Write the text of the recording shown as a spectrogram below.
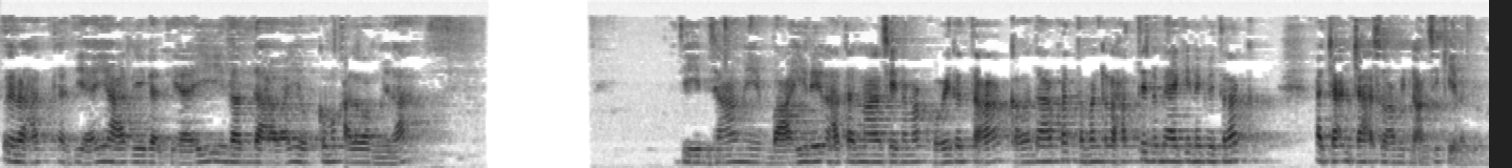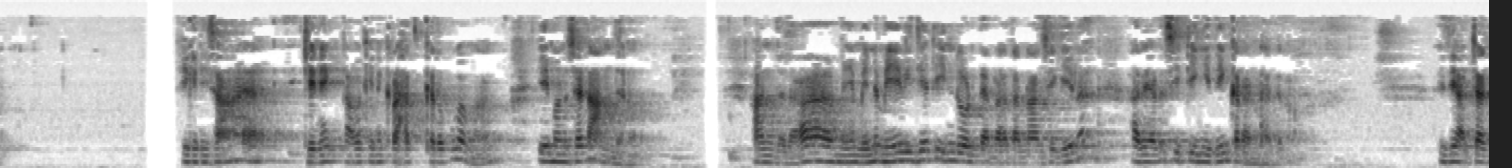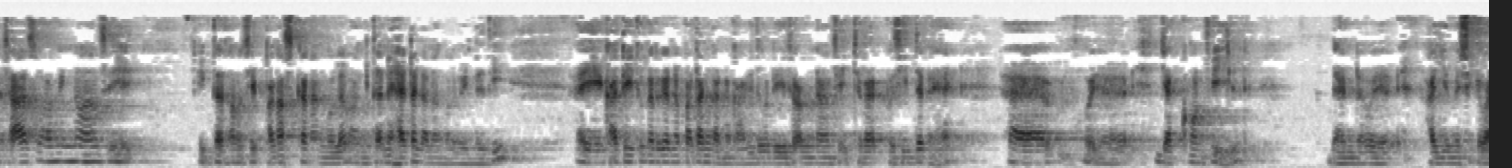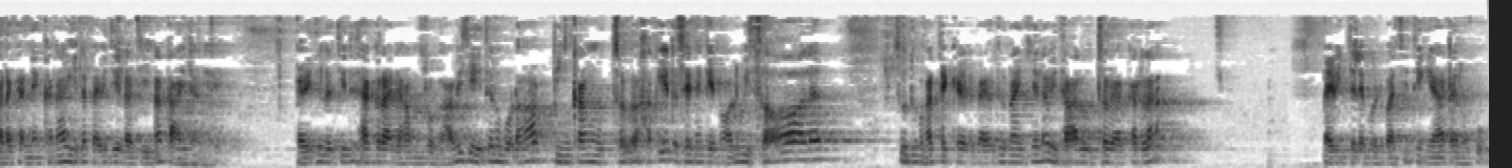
ඔය රහත් ගතියයි ආර්ය ගතියයි සද්ධාවයි ඔක්කොම කලවම් වෙලා ඒ නිසා මේ බාහිරේ රහතන් වහන්සේ නමක් හොයට තා කවදාකවත් Tamanට රහත් වෙන්න බෑ කියන එක විතරක් අචාන්චා ස්වාමීන් වහන්සේ කියලා දුන්නා. ඒක නිසා කෙනෙක් තව කෙනෙක් රහත් කරපු ගමන් ඒ මනුස්සයාට අන්දනවා. අන්දලා මේ මෙන්න මේ විදිහට ඉන්න ඕන දැන් රහතන් වහන්සේ කියලා අරයට සිටින් ඉදින් කරන්න හදනවා. ඉතින් අචාන්චා ස්වාමීන් වහන්සේ 1950 ගණන් වල මම හිතන්නේ 60 ගණන් වල වෙන්නේදී ඒ කටයුතු කරගෙන පටන් ගන්න කාලේ. ඒකට ඒ ස්වාමීන් වහන්සේ එච්චර ප්‍රසිද්ධ නැහැ. ඔය ජැක් කොන්ෆීල්ඩ් දැන් ඔය IMS එක වැඩ කරන එක නා ඊළ පැවිදිලා තියෙන තායිලන්තේ. පැවිදිලා තියෙන සක්‍රාජ හම්සෝ ගාවි ඒතන ගොඩාක් පින්කම් උත්සව හරියට සෙනගෙනවලු විශාල සුදු මහත් එක්ක පැවිදුණා කියලා විශාල උත්සවයක් කරලා පැවිද්ද ලැබුවට පස්සේ ඉතින් එයාට ලොකු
